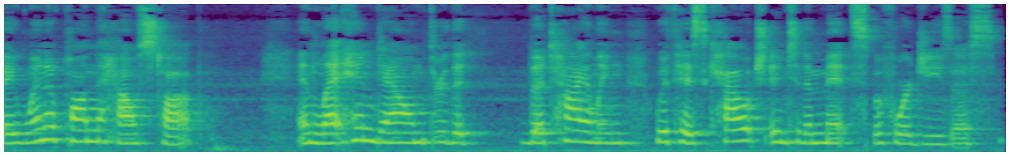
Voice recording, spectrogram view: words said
they went upon the housetop and let him down through the, the tiling with his couch into the midst before Jesus.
